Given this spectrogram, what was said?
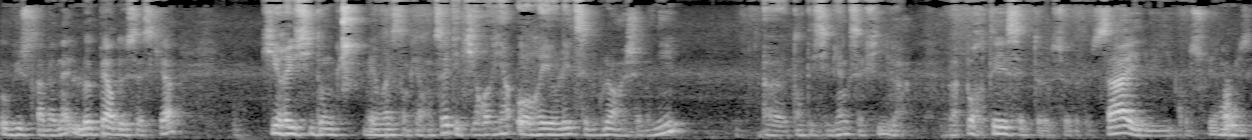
Auguste Ravanel, le père de Saskia, qui réussit donc l'Everest en 47 et qui revient auréolé de cette gloire à Chamonix, tant et si bien que sa fille va va porter ça et lui construire un musée.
